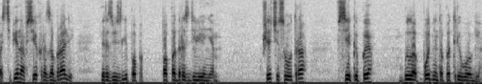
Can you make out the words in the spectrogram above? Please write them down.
Постепенно всех разобрали и развезли по, по подразделениям. В 6 часов утра все КП было поднято по тревоге.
